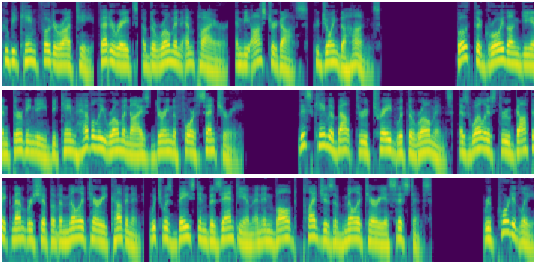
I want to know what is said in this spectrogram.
who became foederati federates of the Roman Empire, and the Ostrogoths, who joined the Huns. Both the Greuthungi and Thervingi became heavily Romanized during the 4th century. This came about through trade with the Romans, as well as through Gothic membership of a military covenant, which was based in Byzantium and involved pledges of military assistance. Reportedly,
